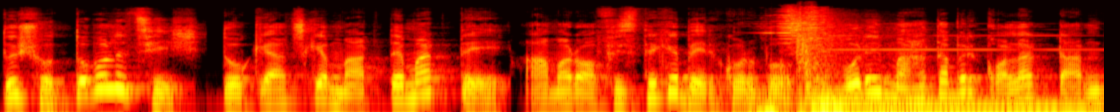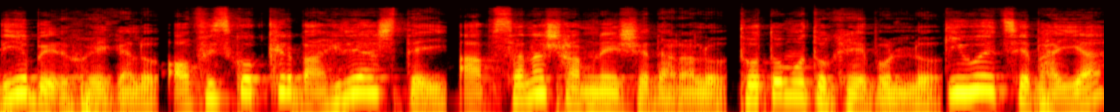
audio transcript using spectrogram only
তুই সত্য বলেছিস? তোকে আজকে মারতে মারতে আমার অফিস থেকে বের করব। বলেই মাহাতাবের কলার টান দিয়ে বের হয়ে গেল। অফিস কক্ষের বাহিরে আসতেই আফসানা সামনে এসে দাঁড়াল। থতমতো খেয়ে বলল, কি হয়েছে ভাইয়া?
